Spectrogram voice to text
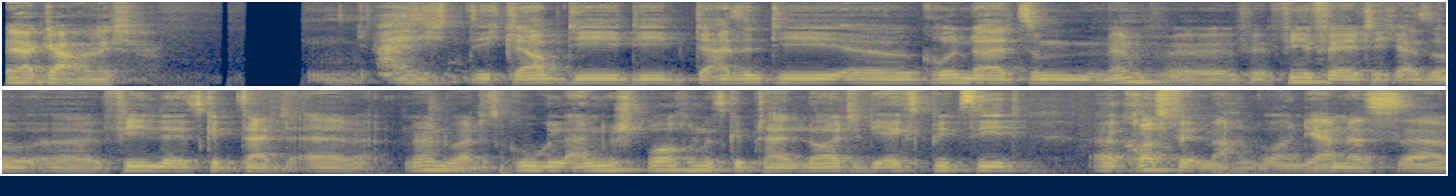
eher gar nicht? Ich, ich glaube, die, die, da sind die äh, Gründe halt zum, ne, vielfältig. Also äh, viele, es gibt halt, äh, ne, du hattest Google angesprochen, es gibt halt Leute, die explizit äh, CrossFit machen wollen. Die haben das, äh,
